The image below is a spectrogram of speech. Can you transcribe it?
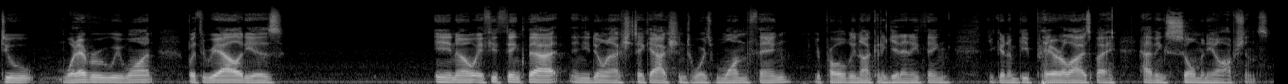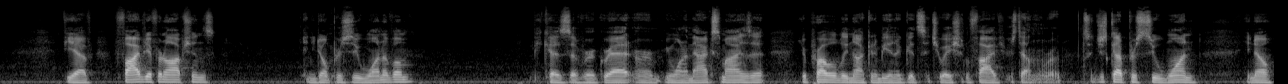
do whatever we want. But the reality is, you know, if you think that and you don't actually take action towards one thing, you're probably not going to get anything. You're going to be paralyzed by having so many options. If you have five different options and you don't pursue one of them, because of regret or you want to maximize it, you're probably not going to be in a good situation five years down the road. So just got to pursue one, you know,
